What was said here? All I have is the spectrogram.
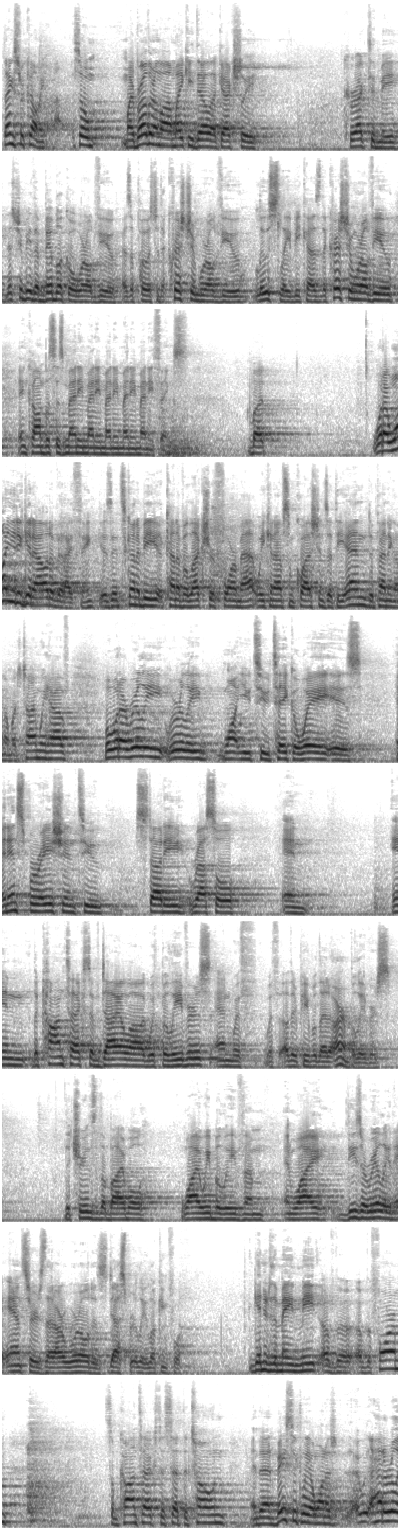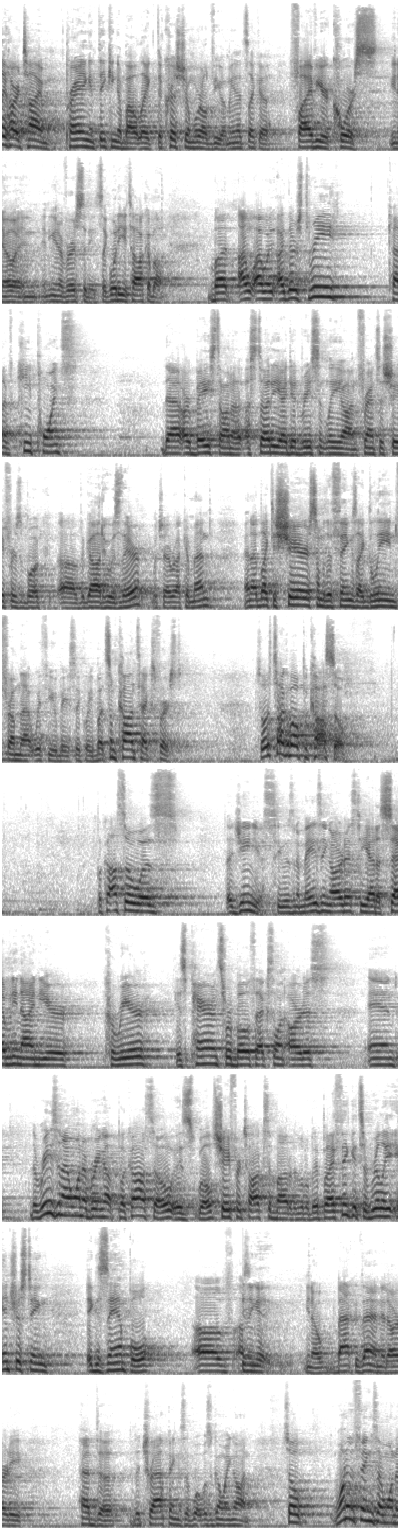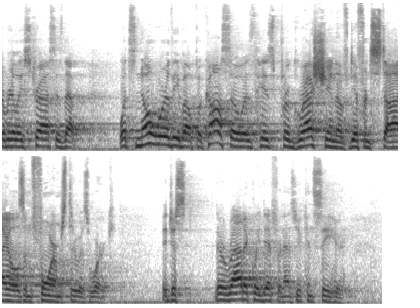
Thanks for coming. So, my brother in law, Mikey Delic, actually corrected me. This should be the biblical worldview as opposed to the Christian worldview loosely, because the Christian worldview encompasses many, many, many, many, many things. But what I want you to get out of it, I think, is it's going to be a kind of a lecture format. We can have some questions at the end, depending on how much time we have. But what I really, really want you to take away is an inspiration to study, wrestle, and in the context of dialogue with believers and with, with other people that aren't believers. The truths of the Bible, why we believe them, and why these are really the answers that our world is desperately looking for. Get into the main meat of the, of the forum, some context to set the tone, and then basically I want to, I had a really hard time praying and thinking about like the Christian worldview. I mean, it's like a five-year course, you know, in, in university. It's like, what do you talk about? But I, I, I, there's three kind of key points that are based on a, a, study I did recently on Francis Schaeffer's book, uh, The God Who Is There, which I recommend. And I'd like to share some of the things I gleaned from that with you, basically. But some context first. So let's talk about Picasso. Picasso was a genius. He was an amazing artist. He had a 79 year career. His parents were both excellent artists. And the reason I want to bring up Picasso is, well, Schaeffer talks about it a little bit, but I think it's a really interesting example of using it, you know, back then it already had the, the trappings of what was going on. So, one of the things I want to really stress is that what's noteworthy about Picasso is his progression of different styles and forms through his work. It just, they're radically different, as you can see here.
